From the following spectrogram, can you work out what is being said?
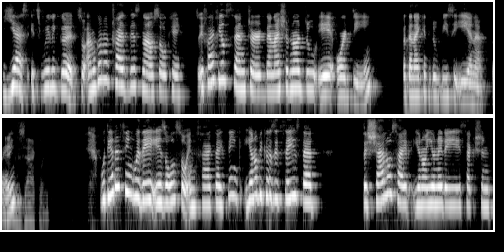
Yes, it's really good. So I'm gonna try this now. So, okay. So if I feel centered, then I should not do A or D, but then I can do B, C, E, and F, right? Exactly. Well, the other thing with A is also, in fact, I think, you know, because it says that the shallow side, you know, unit A section,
